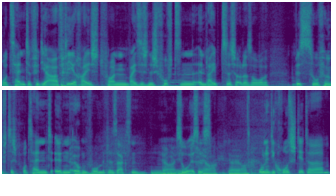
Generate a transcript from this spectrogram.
Prozente für die AfD reicht von, weiß ich nicht, 15 in Leipzig oder so bis zu 50 Prozent in irgendwo Mittelsachsen. Ja, so in- ist es. Ja, ja, ja. Ohne die Großstädte,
